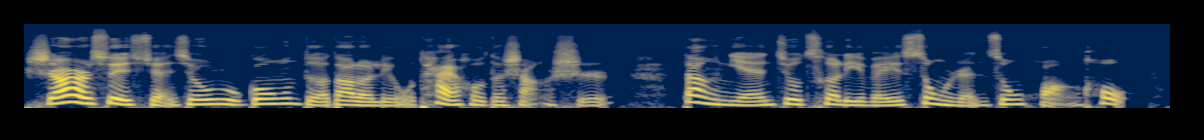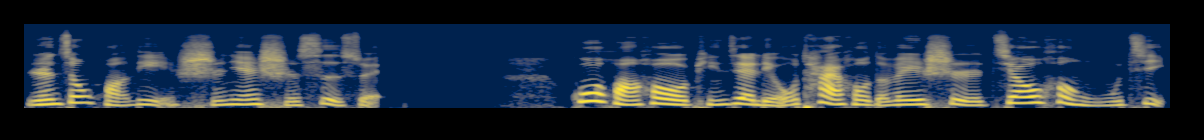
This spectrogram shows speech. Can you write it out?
十二岁选修入宫，得到了刘太后的赏识，当年就册立为宋仁宗皇后。仁宗皇帝时年十四岁。郭皇后凭借刘太后的威势，骄横无忌。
